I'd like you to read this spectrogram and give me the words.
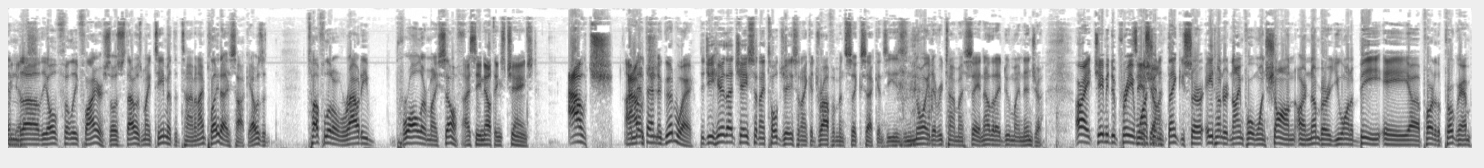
and yes. uh, the old Philly Flyers. So that was my team at the time, and I played ice hockey. I was a tough little rowdy brawler myself. I see nothing's changed. Ouch! I Ouch. meant that in a good way. Did you hear that, Jason? I told Jason I could drop him in six seconds. He's annoyed every time I say it. Now that I do my ninja. All right, Jamie Dupree in See Washington. Sean. Thank you, sir. 800-941 Sean, our number. You want to be a uh, part of the program.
